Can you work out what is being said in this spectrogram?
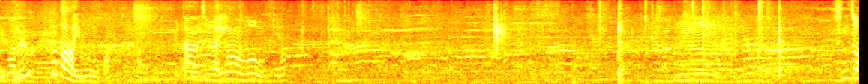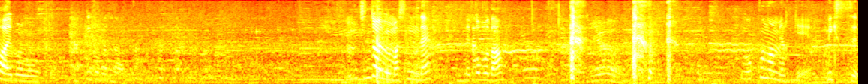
이거는 소다 하이볼이고. 일단은 제가 이거 한번 먹어볼게요. 음, 진저 하이볼 먹어볼게요. 나왔다 진저 하이볼 맛있는데? 내 거보다. 오코노미야끼 믹스.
